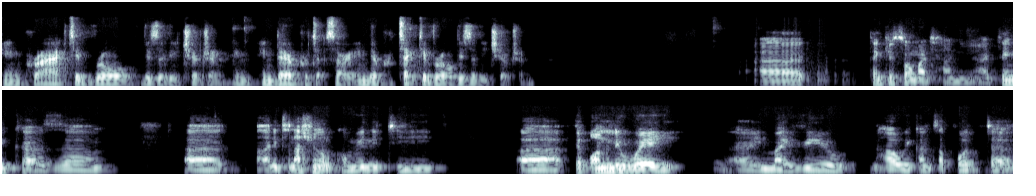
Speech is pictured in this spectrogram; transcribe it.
in proactive role vis-a-vis -vis children in, in their sorry in their protective role vis-a-vis -vis children? Uh, thank you so much Hani i think as um, uh, an international community uh, the only way uh, in my view how we can support uh,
